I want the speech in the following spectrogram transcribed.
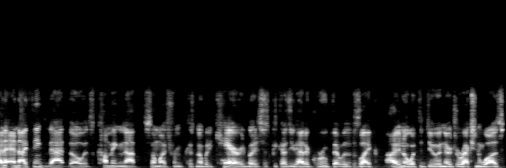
and, and I think that though is coming not so much from because nobody cared, but it's just because you had a group that was like I didn't know what to do, and their direction was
